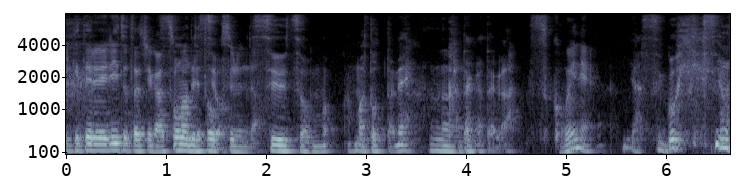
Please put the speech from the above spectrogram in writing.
イケてるエリートたちが集まって。トークするんだ。スーツをままとったね、うん。方々が。すごいねいや、すごいですよ。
